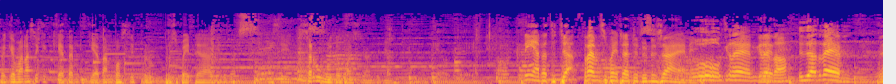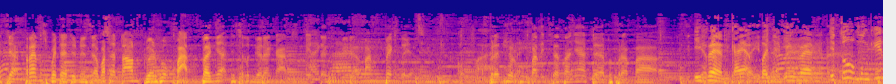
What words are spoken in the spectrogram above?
bagaimana sih kegiatan-kegiatan positif ber- bersepeda gitu kan pasti seru gitu mas nantinya ini ada jejak tren sepeda di Indonesia ini Oh keren keren. Iya? Jejak tren. Sejak tren sepeda di Indonesia pada tahun 2004 banyak diselenggarakan sepeda gembira funback tuh ya. Berarti 2004 itu datanya ada beberapa Event sepeda kayak itu. banyak event. Itu mungkin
